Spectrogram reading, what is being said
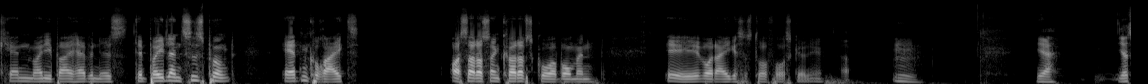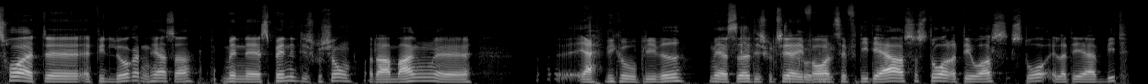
can money buy happiness, den på et eller andet tidspunkt er den korrekt. Og så er der så en cut-off score, hvor man øh, hvor der ikke er så stor forskel. Ja. Ja. Mm. ja. Jeg tror, at, øh, at vi lukker den her så. Men øh, spændende diskussion, og der er mange... Øh, ja, vi kunne blive ved med at sidde og diskutere i forhold til, fordi det er også så stort, og det er jo også stort, eller det er vidt,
